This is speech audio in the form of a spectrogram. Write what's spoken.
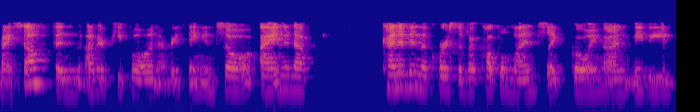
myself and other people and everything, and so I ended up kind of in the course of a couple months, like going on maybe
